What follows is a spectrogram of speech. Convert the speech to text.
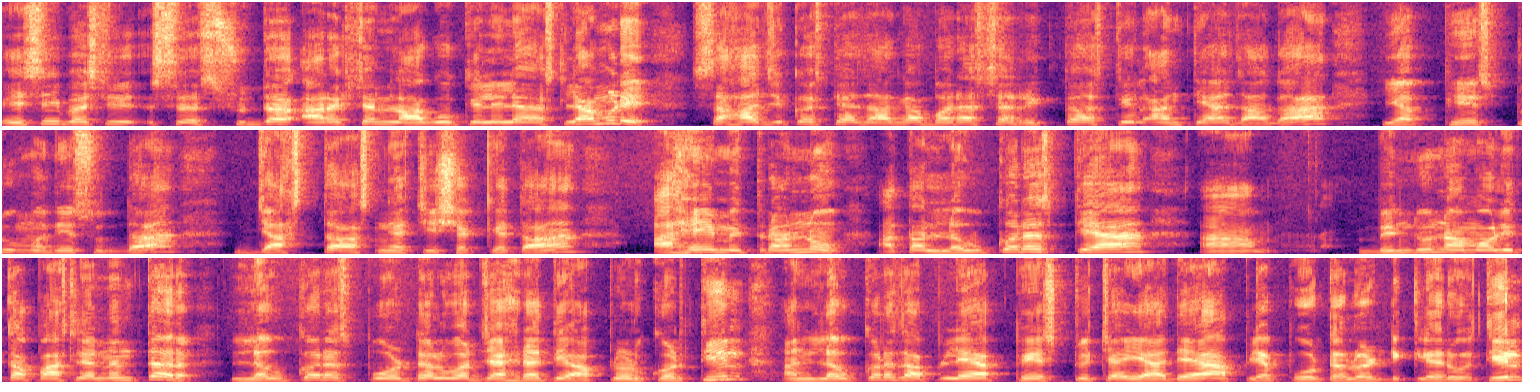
ए सी बसी सुद्धा आरक्षण लागू केलेल्या असल्यामुळे साहजिकच त्या जागा बऱ्याचशा रिक्त असतील आणि त्या जागा या फेज टूमध्ये सुद्धा जास्त असण्याची शक्यता आहे मित्रांनो. आता लवकरच त्या आ, बिंदू नामावली तपासल्यानंतर लवकरच पोर्टलवर जाहिराती अपलोड करतील आणि लवकरच आपल्या फेस टूच्या याद्या आपल्या पोर्टलवर डिक्लेअर होतील.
